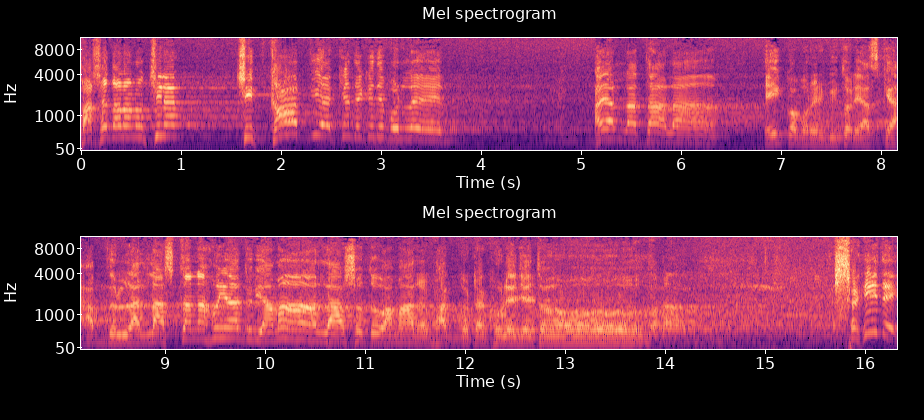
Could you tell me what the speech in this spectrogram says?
পাশে দাঁড়ানো ছিলেন। চিৎকার দিয়ে কেঁদে কেঁদে বললেন আল্লাহ এই কবরের ভিতরে আজকে আবদুল্লাহ লাশটা না হইয়া যদি আমার লাশ হতো, আমার ভাগ্যটা খুলে যেত। শহীদের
